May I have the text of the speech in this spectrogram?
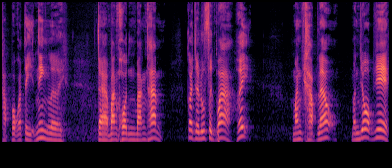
ขับปกตินิ่งเลย แต่บางคนบางท่านก็จะรู้สึกว่า เฮ้ย มันขับแล้ว มันโยกเยก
